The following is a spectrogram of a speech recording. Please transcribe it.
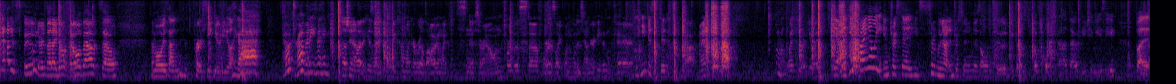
not his food or that I don't know about. So I'm always on Percy duty, like ah, don't drop anything. Especially now that he's like become like a real dog and like sniffs around for this stuff, whereas like when he was younger he didn't care. He just didn't. Yeah, I don't know. I don't know what you were doing. Yeah, like he's finally interested. He's certainly not interested in his own food because, of course not. That would be too easy. But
